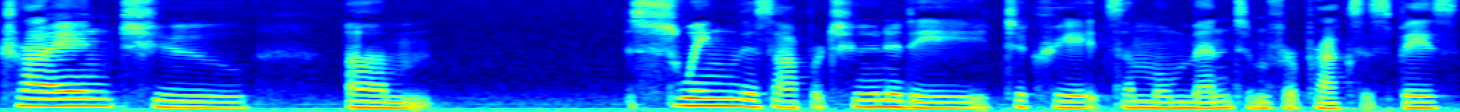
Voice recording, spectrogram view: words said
trying to um, swing this opportunity to create some momentum for Praxis Space,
